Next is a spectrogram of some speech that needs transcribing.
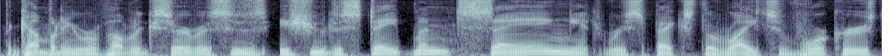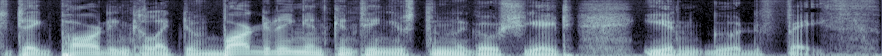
The company Republic Services issued a statement saying it respects the rights of workers to take part in collective bargaining and continues to negotiate in good faith.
